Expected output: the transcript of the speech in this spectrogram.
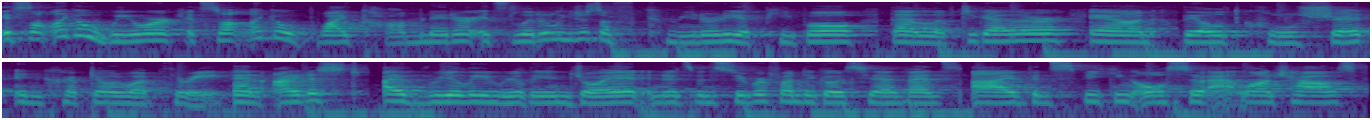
It's not like a WeWork, it's not like a Y Combinator. It's literally just a community of people that live together and build cool shit in crypto and Web3. And I just, I really, really enjoy it. And it's been super fun to go to events. I've been speaking also at Launch House,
